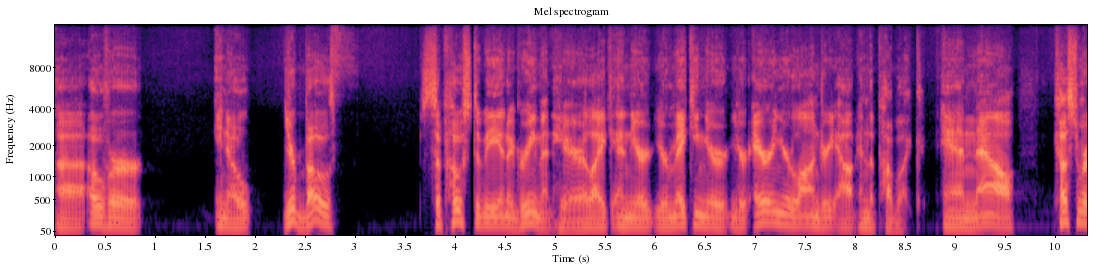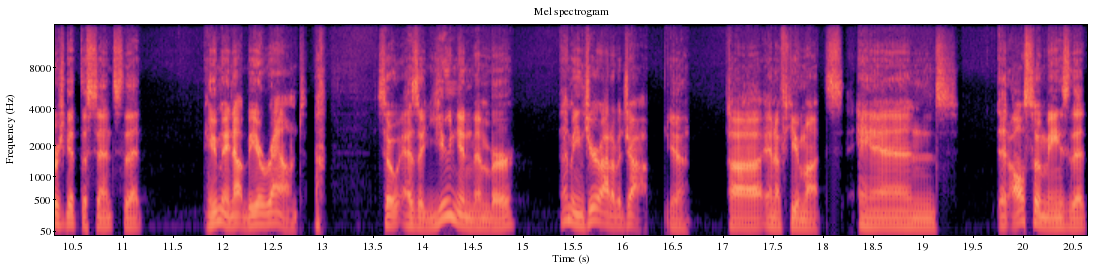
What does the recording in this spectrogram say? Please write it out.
uh, over you know you're both supposed to be in agreement here like and you're you're making your you're airing your laundry out in the public. And now customers get the sense that you may not be around. So as a union member that means you're out of a job Yeah. uh, in a few months and it also means that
